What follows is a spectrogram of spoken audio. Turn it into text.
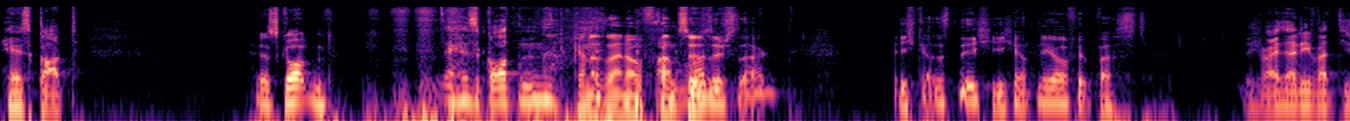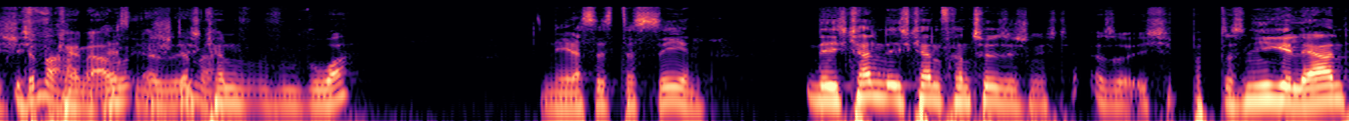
Ist Gott. Has gotten. Ist Gotten. kann das einer auf? Französisch sagen? Ich kann es nicht, ich habe nicht aufgepasst. Ich weiß ja nicht, was die Ich, Stimme keine hat. Was Ahnung. Also ich Stimme? kann. What? Nee, das ist das Sehen. Nee, ich kann, ich kann Französisch nicht. Also ich habe das nie gelernt.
